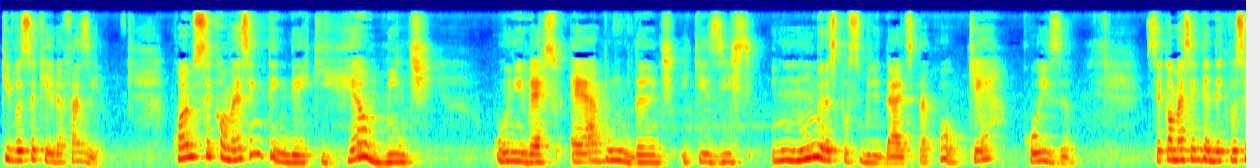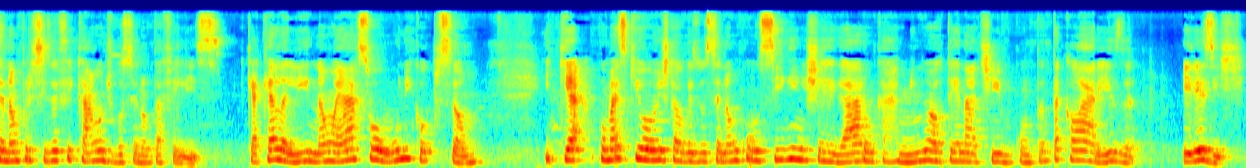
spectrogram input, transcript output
que você queira fazer. Quando você começa a entender que realmente o universo é abundante e que existe inúmeras possibilidades para qualquer coisa, você começa a entender que você não precisa ficar onde você não está feliz, que aquela ali não é a sua única opção e que por mais que hoje talvez você não consiga enxergar um caminho alternativo com tanta clareza, ele existe.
